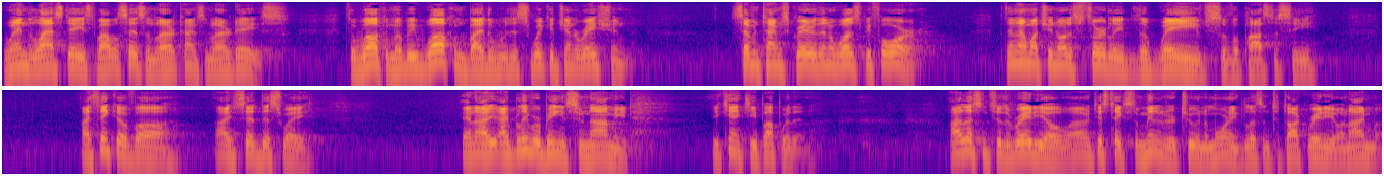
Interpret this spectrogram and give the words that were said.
when the last days, the Bible says, in the latter times, in the latter days. The welcome will be welcomed by the, this wicked generation seven times greater than it was before. But then I want you to notice, thirdly, the waves of apostasy. I think of, uh, I said this way, and I, I believe we're being tsunamied. You can't keep up with it. I listen to the radio, uh, it just takes a minute or two in the morning to listen to talk radio, and I'm, uh,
